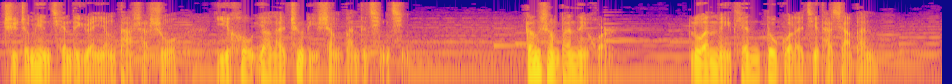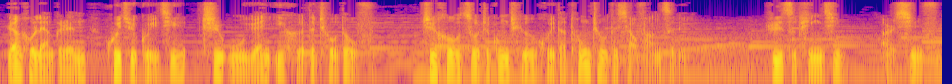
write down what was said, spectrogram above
指着面前的远洋大厦说：“以后要来这里上班的情景。”刚上班那会儿，陆安每天都过来接他下班，然后两个人会去簋街吃五元一盒的臭豆腐，之后坐着公车回到通州的小房子里，日子平静。而幸福。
